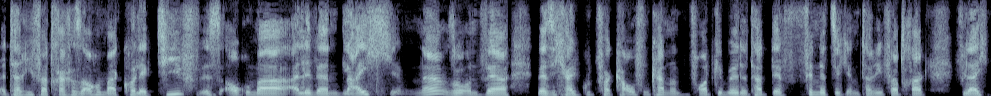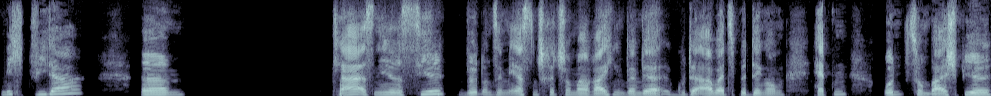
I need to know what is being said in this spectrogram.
Der Tarifvertrag ist auch immer kollektiv, ist auch immer, alle werden gleich, ne? So, und wer, wer sich halt gut verkaufen kann und fortgebildet hat, der findet sich im Tarifvertrag vielleicht nicht wieder. Ähm, klar ist ein hehres Ziel, wird uns im ersten Schritt schon mal reichen, wenn wir gute Arbeitsbedingungen hätten und zum Beispiel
